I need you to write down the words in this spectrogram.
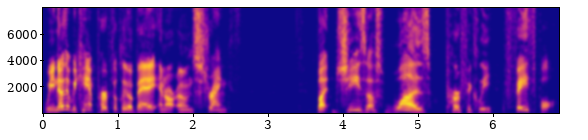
We know that we can't perfectly obey in our own strength. But Jesus was perfectly faithful.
